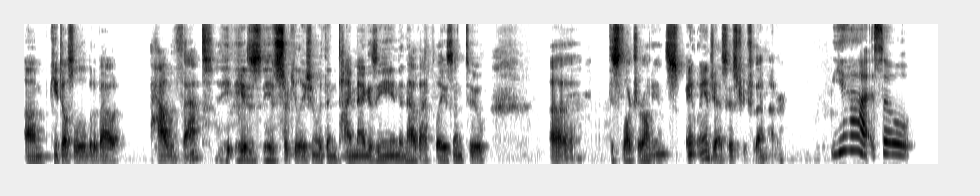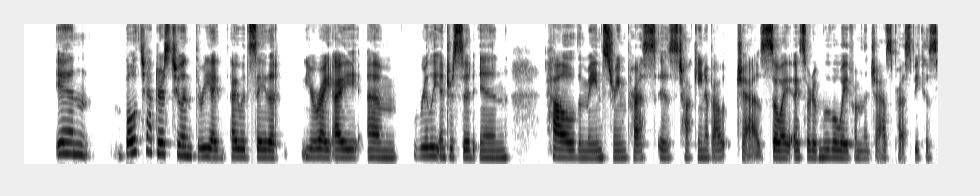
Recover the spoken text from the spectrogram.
Um, can you tell us a little bit about how that, his, his circulation within Time magazine and how that plays into uh, this larger audience and, and jazz history for that matter? Yeah. So in both chapters two and three, I, I would say that you're right. I am really interested in how the mainstream press is talking about jazz. So I, I, sort of move away from the jazz press because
